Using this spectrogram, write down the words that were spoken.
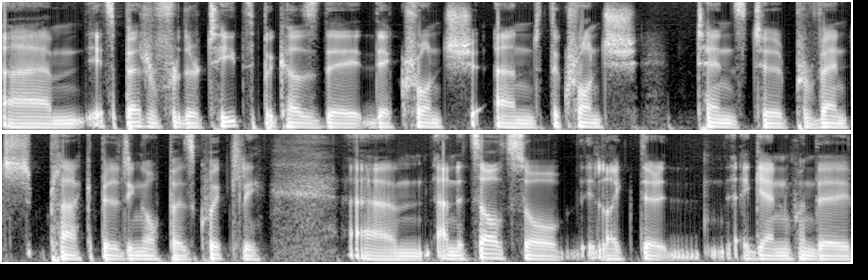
Um, it's better for their teeth because they, they crunch and the crunch tends to prevent plaque building up as quickly. Um, and it's also like the again when they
